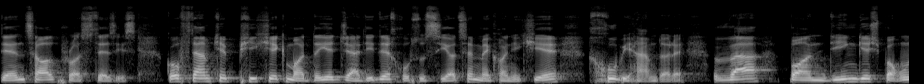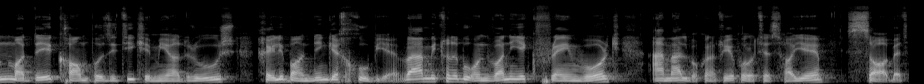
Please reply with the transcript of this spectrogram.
dental prosthesis گفتم که PEEK یک ماده جدید خصوصیات مکانیکی خوبی هم داره و bonding ش با اون ماده کامپوزیتی که میاد روش خیلی bonding خوبیه و می‌تونه به عنوان یک framework عمل بکنه توی پروتز های ثابت.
